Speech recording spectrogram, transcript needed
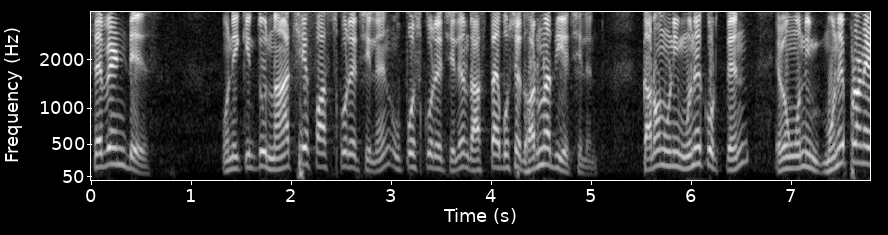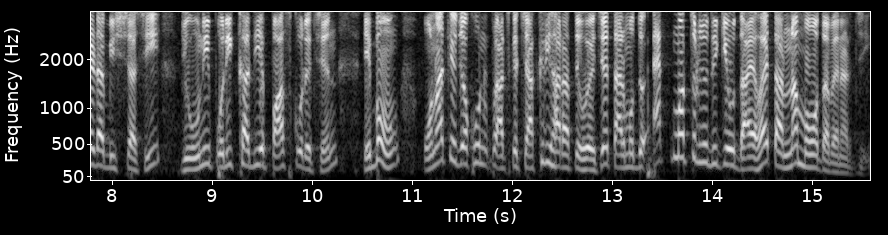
সেভেন ডেজ উনি কিন্তু না খেয়ে ফাস্ট করেছিলেন, উপোস করেছিলেন, রাস্তায় বসে ধর্ণা দিয়েছিলেন। কারণ উনি মনে করতেন এবং উনি মনে প্রাণে এটা বিশ্বাসী যে উনি পরীক্ষা দিয়ে পাস করেছেন এবং ওনাকে যখন আজকে চাকরি হারাতে হয়েছে, তার মধ্যে একমাত্র যদি কেউ দায় হয়, তার নাম মমতা ব্যানার্জি।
